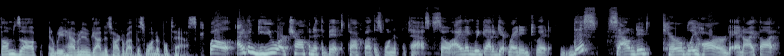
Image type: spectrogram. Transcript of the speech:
thumbs up. And we haven't even gotten to talk about this wonderful task. Well, I think you are chomping at the bit to talk about this wonderful task. So I think we got to get right into it. This sounded terribly hard. And I thought,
